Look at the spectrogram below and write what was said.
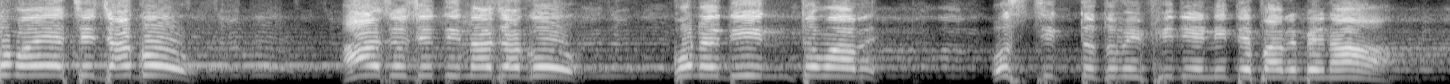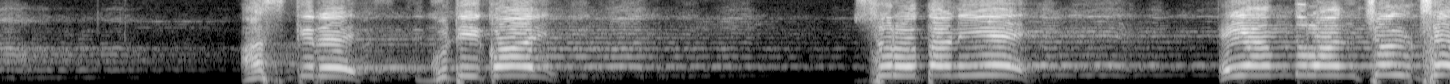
সময় আছে, জাগো। আজও যদি না জাগো কোনো দিন তোমার অস্তিত্ব তুমি ফিরিয়ে নিতে পারবে না। আজকের গুটি কয়? শ্রোতা নিয়ে এই আন্দোলন চলছে।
